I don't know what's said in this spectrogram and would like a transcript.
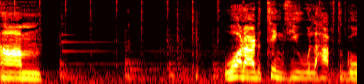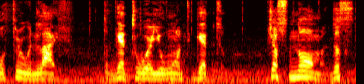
um, what are the things you will have to go through in life to get to where you want to get to. Just normal, just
